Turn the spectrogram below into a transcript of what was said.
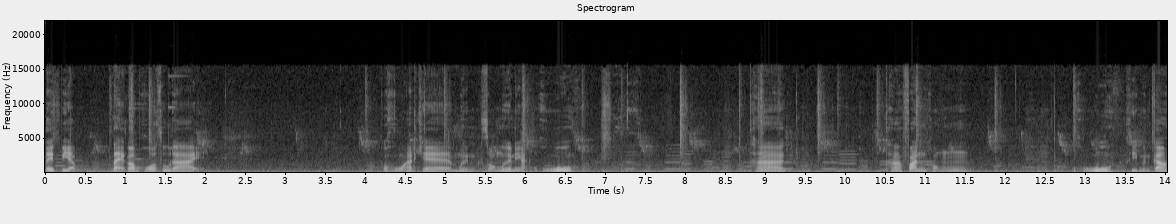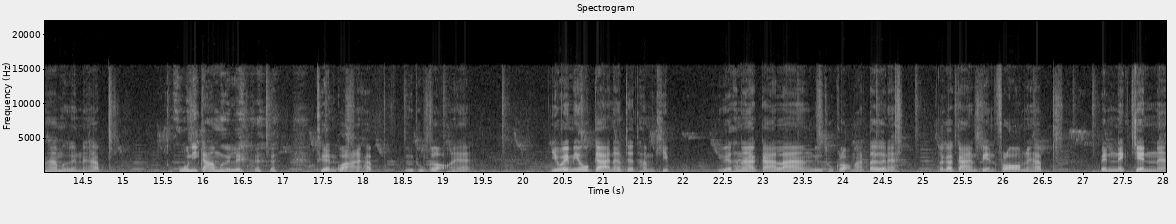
ได้เปรียบ แต่ก็พอสู้ได้ โอ้โห อัดแค่หมื่นสองหมื่นเองอะโอ้โห ถ้า ถ้าฟันของ โอ้โหสี่หมื่นเก้าห้าหมื่นนะครับโอ้โหนี่เก้าหมื่นเลย เถื่อนกว่านะครับ ดูถูกเกราะนะฮะ เดี๋ยวไว้มีโอกาสนะครับจะทำคลิปวิวัฒนาการล่างมิวทูเกราะมาเตอร์นะ แล้วก็การเปลี่ยนฟอร์มนะครับ เป็น next gen นะ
